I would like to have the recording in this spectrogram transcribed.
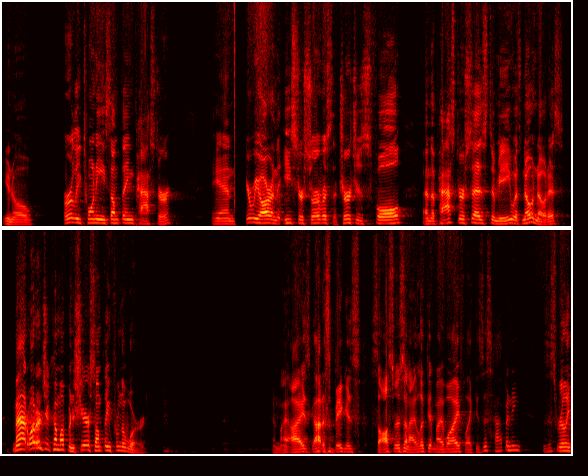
you know, early 20 something pastor. And here we are in the Easter service, the church is full, and the pastor says to me with no notice, Matt, why don't you come up and share something from the Word? And my eyes got as big as saucers, and I looked at my wife like, is this happening? Is this really,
